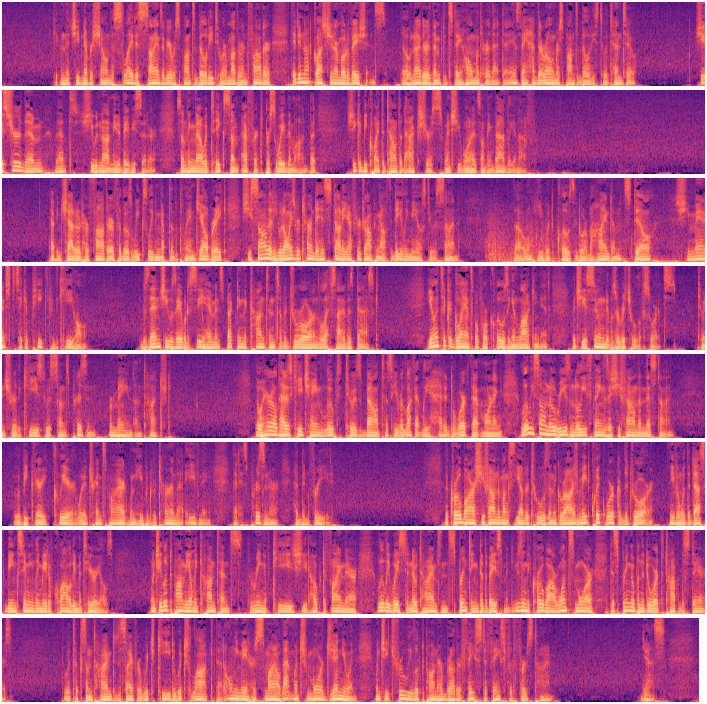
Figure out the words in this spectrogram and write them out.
Given that she'd never shown the slightest signs of irresponsibility to her mother and father, they did not question her motivations, though neither of them could stay home with her that day as they had their own responsibilities to attend to. She assured them that she would not need a babysitter, something that would take some effort to persuade them on, but she could be quite the talented actress when she wanted something badly enough. Having shadowed her father for those weeks leading up to the planned jailbreak, she saw that he would always return to his study after dropping off the daily meals to his son. Though he would close the door behind him, still, she managed to take a peek through the keyhole. It was then she was able to see him inspecting the contents of a drawer on the left side of his desk. He only took a glance before closing and locking it, but she assumed it was a ritual of sorts, to ensure the keys to his son's prison remained untouched. Though Harold had his keychain looped to his belt as he reluctantly headed to work that morning, Lily saw no reason to leave things as she found them this time. It would be very clear what had transpired when he would return that evening that his prisoner had been freed. The crowbar she found amongst the other tools in the garage made quick work of the drawer, even with the desk being seemingly made of quality materials. When she looked upon the only contents, the ring of keys she'd hoped to find there, Lily wasted no time in sprinting to the basement, using the crowbar once more to spring open the door at the top of the stairs though it took some time to decipher which key to which lock, that only made her smile that much more genuine when she truly looked upon her brother face to face for the first time. Yes,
